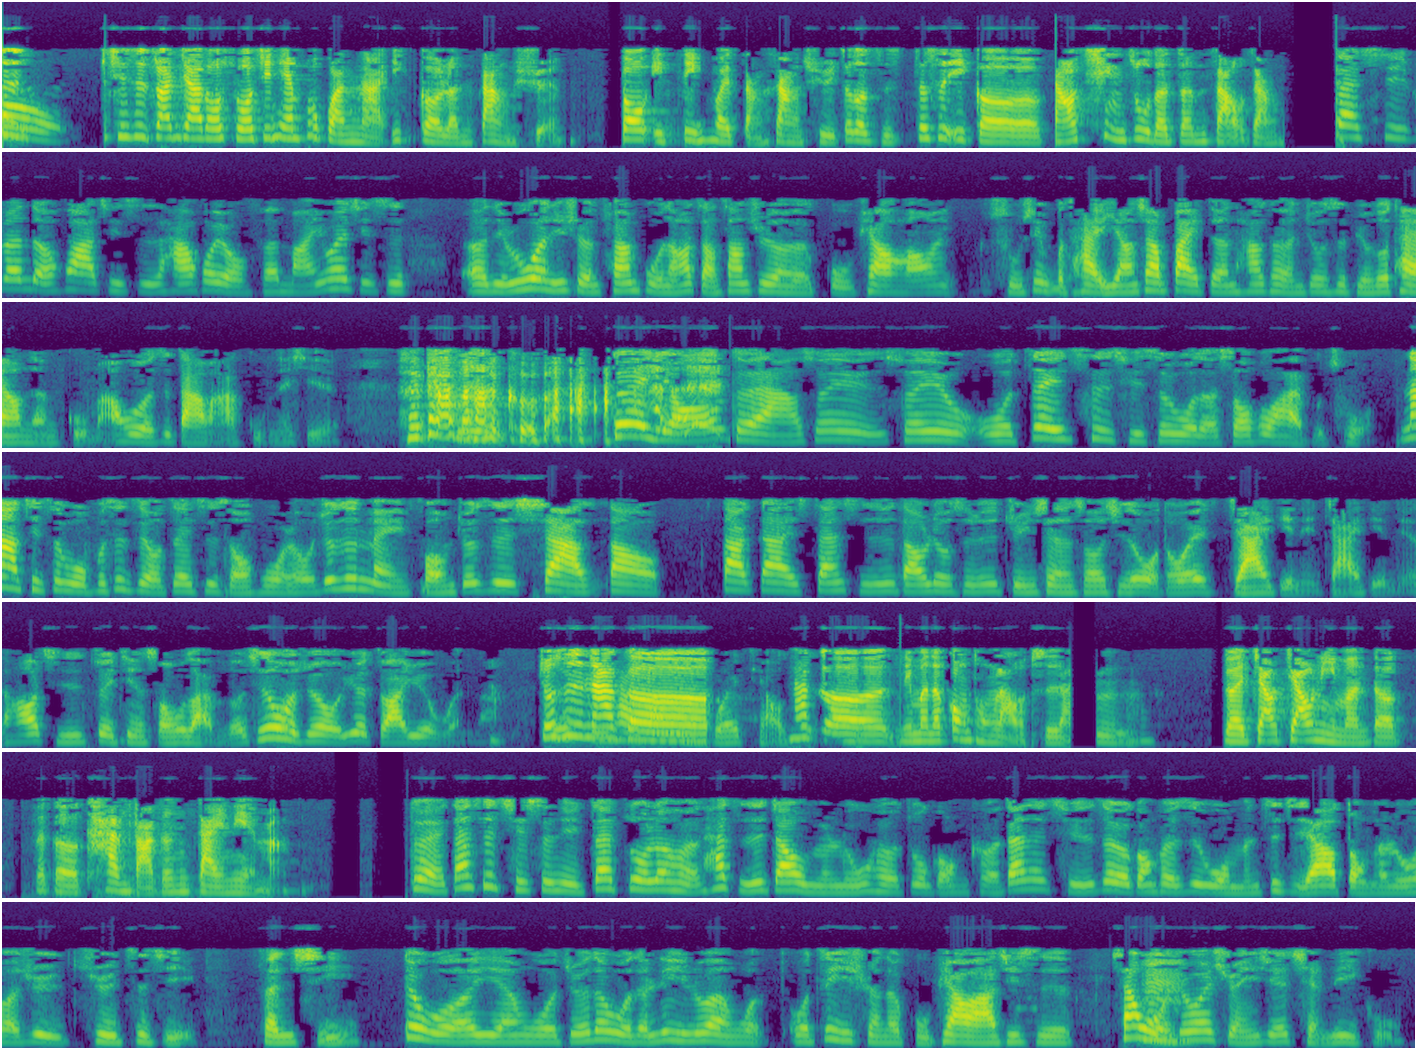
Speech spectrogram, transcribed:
其实专家都说，今天不管哪一个人当选。都一定会涨上去，这个只这是一个想要庆祝的征兆，这样。再细分的话，其实它会有分嘛，因为其实呃，你如果你选川普，然后涨上去的股票，好像属性不太一样。像拜登，他可能就是比如说太阳能股嘛，或者是大麻股那些。大马股啊，对，有，对啊，所以，所以我这一次其实我的收获还不错。那其实我不是只有这一次收获了，我就是每逢就是下到大概三十日到六十日均线的时候，其实我都会加一点点，加一点点。然后其实最近收获还不错。其实我觉得我越抓越稳了，就是那个那个你们的共同老师啊，嗯，对，教教你们的那个看法跟概念嘛。对，但是其实你在做任何，他只是教我们如何做功课，但是其实这个功课是我们自己要懂得如何去去自己分析。对我而言，我觉得我的利润，我我自己选的股票啊，其实像我就会选一些潜力股。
